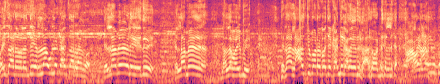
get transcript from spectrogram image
வயசானவங்கலேருந்து எல்லாம் உள்ள டான்ஸ் ஆடுறாங்க. எல்லாமே எங்களுக்கு இது. எல்லாமே நல்ல வைப்பு ஏன்னா லாஸ்ட் படம் கொஞ்சம் கண்டு கலக்குது வேற ஒன்றும் இல்லை. அனிருத்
